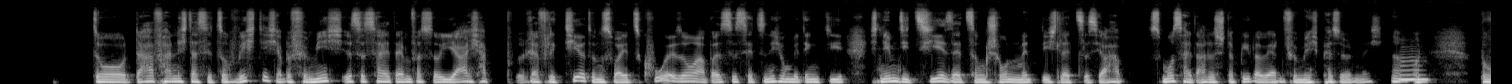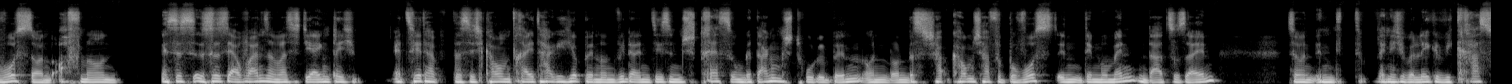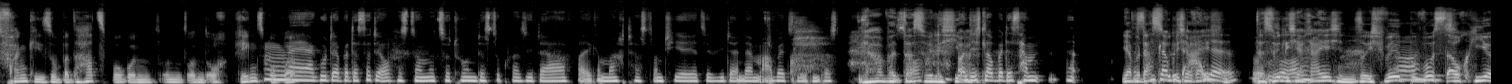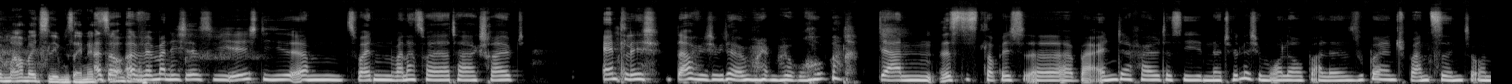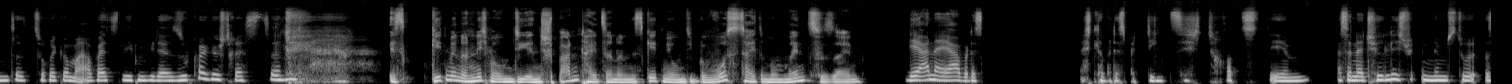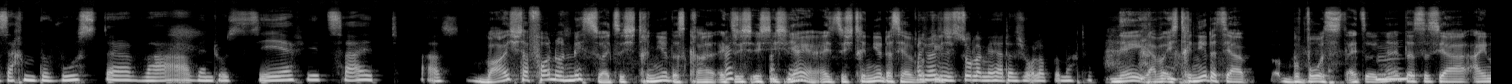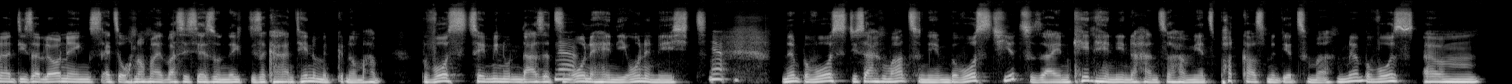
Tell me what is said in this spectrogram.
so, da fand ich das jetzt auch wichtig, aber für mich ist es halt einfach so, ja, ich habe reflektiert und es war jetzt cool so, aber es ist jetzt nicht unbedingt die, ich nehme die Zielsetzung schon mit, die ich letztes Jahr habe. Es muss halt alles stabiler werden für mich persönlich ne? mhm. und bewusster und offener und es ist, es ist ja auch Wahnsinn, was ich dir eigentlich erzählt habe, dass ich kaum drei Tage hier bin und wieder in diesem Stress und Gedankenstrudel bin und, und es scha kaum schaffe, bewusst in den Momenten da zu sein so, und in, wenn ich überlege, wie krass funky so Bad Harzburg und, und, und auch Regensburg war. Naja, gut, aber das hat ja auch was damit zu tun, dass du quasi da frei gemacht hast und hier jetzt wieder in deinem Arbeitsleben bist. Ja, aber so. das will ich hier. Und ich glaube, das haben. Ja, aber das, das will ich erreichen. Alle. Das will so. ich erreichen. So, ich will und bewusst auch hier im Arbeitsleben sein. Also, andere. wenn man nicht ist wie ich, die am ähm, zweiten Weihnachtsfeiertag schreibt, endlich darf ich wieder in meinem Büro dann ist es, glaube ich, äh, bei allen der Fall, dass sie natürlich im Urlaub alle super entspannt sind und äh, zurück im Arbeitsleben wieder super gestresst sind. Es geht mir noch nicht mal um die Entspanntheit, sondern es geht mir um die Bewusstheit, im Moment zu sein. Ja, naja, aber das, ich glaube, das bedingt sich trotzdem. Also natürlich nimmst du Sachen bewusster wahr, wenn du sehr viel Zeit hast. War ich davor noch nicht so, als ich trainiere das gerade. Als ich, ich, ich, ja, ja, als ich trainiere das ja wirklich. Ich weiß nicht, so lange her, dass ich Urlaub gemacht habe. Nee, aber ich trainiere das ja bewusst. Also, ne, mhm. ne, das ist ja einer dieser Learnings, also auch nochmal, was ich ja so in dieser Quarantäne mitgenommen habe. Bewusst zehn Minuten da sitzen, ja. ohne Handy, ohne nichts. Ja. Ne, bewusst die Sachen wahrzunehmen, bewusst hier zu sein, kein Handy in der Hand zu haben, jetzt Podcast mit dir zu machen, ne, bewusst, ähm,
